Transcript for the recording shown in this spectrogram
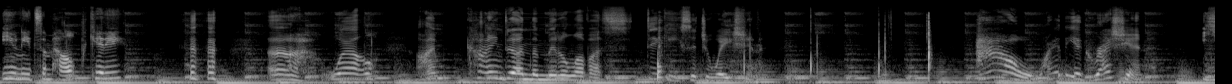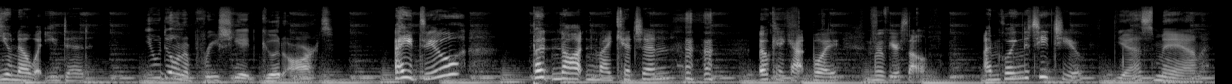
You need some help, Kitty? Uh, well, I'm kinda in the middle of a sticky situation. Ow, why the aggression? You know what you did. You don't appreciate good art. I do, but not in my kitchen. okay, Catboy, move yourself. I'm going to teach you. Yes, ma'am.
